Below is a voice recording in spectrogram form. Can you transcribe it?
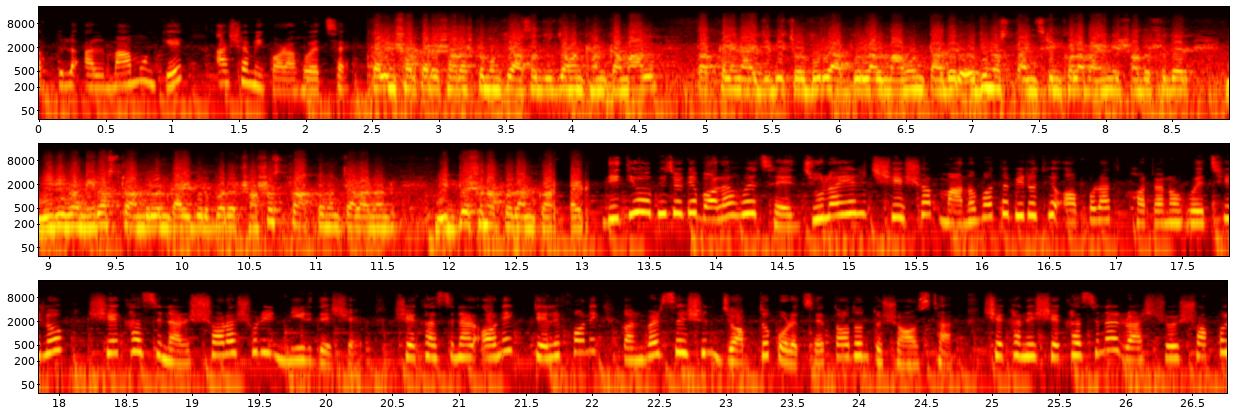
আব্দুল্লাহ আল মামুনকে আসামি করা হয়েছে। সরকারের স্বরাষ্ট্রমন্ত্রী আসাদুজ্জামান খান কামাল তৎকালীন আইজিপি চৌধুরী আব্দুল্লাল মামুন তাদের অধীনস্থ আইন শৃঙ্খলা বাহিনীর সদস্যদের নিরীহ নিরস্ত্র আন্দোলনকারীদের উপর সশস্ত্র আক্রমণ চালানোর নির্দেশনা প্রদান করে। দ্বিতীয় অভিযোগে বলা হয়েছে, জুলাইয়ের সেসব মানবতা বিরোধী অপরাধ ঘটানো হয়েছিল শেখ হাসিনার সরাসরি নির্দেশে। শেখ হাসিনার অনেক টেলিফোনিক কনভারসেশন জব্দ করেছে তদন্ত সংস্থা। সেখানে শেখ হাসিনা রাষ্ট্রীয় সকল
